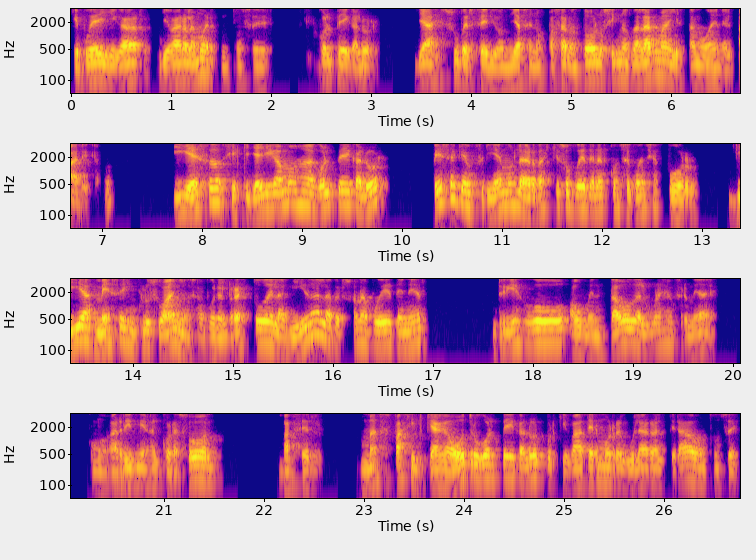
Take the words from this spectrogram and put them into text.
que puede llegar, llevar a la muerte. Entonces, el golpe de calor ya es súper serio, ya se nos pasaron todos los signos de alarma y estamos en el pare. Y eso, si es que ya llegamos a golpe de calor, pese a que enfriemos, la verdad es que eso puede tener consecuencias por días, meses, incluso años, o sea, por el resto de la vida, la persona puede tener riesgo aumentado de algunas enfermedades, como arritmias al corazón, va a ser más fácil que haga otro golpe de calor porque va a termorregular alterado, entonces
